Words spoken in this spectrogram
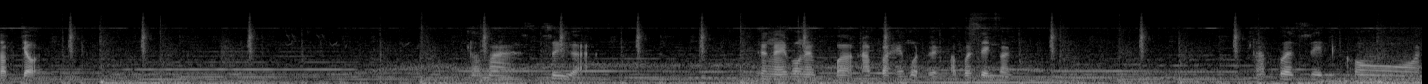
ตอบโจทย์เรามาเสื้อก็ไงพวกนั้นผมว่าอัพไปให้หมดเลย อัพเปอร์เซ็นต์ก่อน อัพเปอร์เซ็นต์ก่อน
